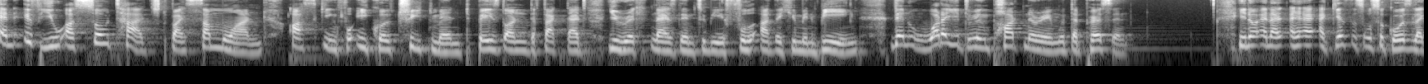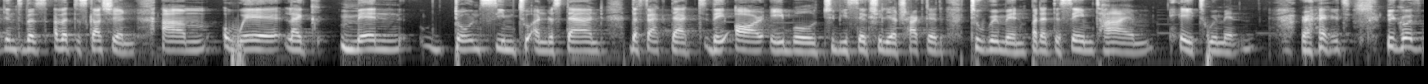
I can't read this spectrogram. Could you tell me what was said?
And if you are so touched by someone asking for equal treatment based on the fact that you recognize them to be a full other human being, then what are you doing partnering with that person? You know, and I, I, guess this also goes like into this other discussion um, where like men don't seem to understand the fact that they are able to be sexually attracted to women, but at the same time hate women, right? Because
